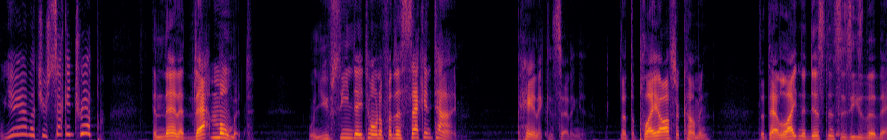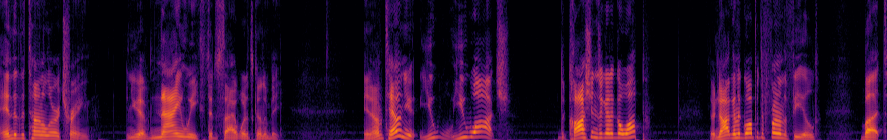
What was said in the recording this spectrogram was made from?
Oh, yeah, that's your second trip. And then at that moment, when you've seen Daytona for the second time, panic is setting in. That the playoffs are coming, that that light in the distance is either the end of the tunnel or a train, and you have nine weeks to decide what it's going to be. And I'm telling you, you you watch. The cautions are going to go up. They're not going to go up at the front of the field, but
